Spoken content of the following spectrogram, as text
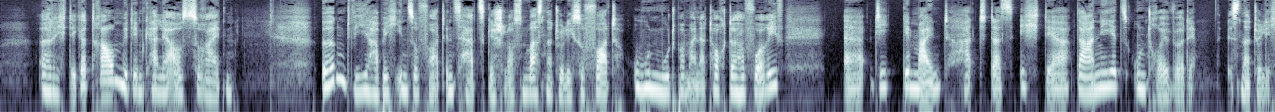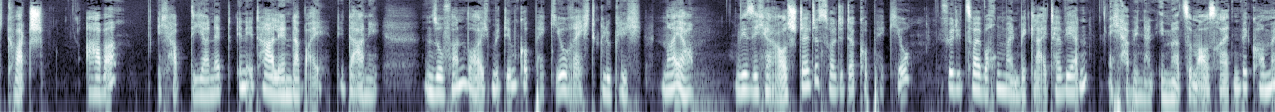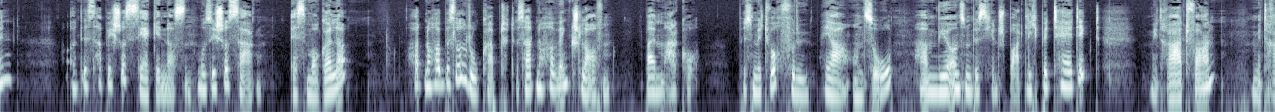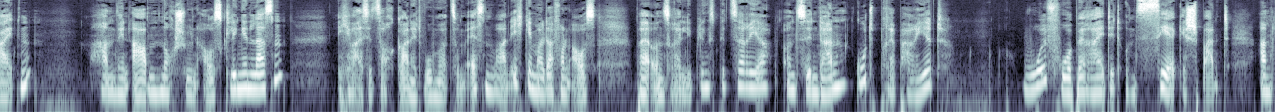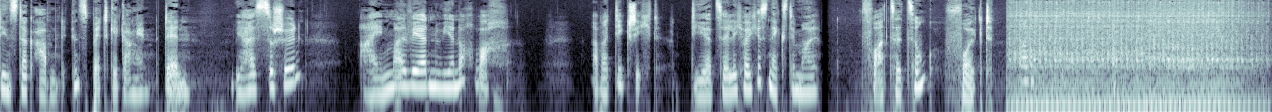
ein richtiger Traum, mit dem Kerle auszureiten. Irgendwie habe ich ihn sofort ins Herz geschlossen, was natürlich sofort Unmut bei meiner Tochter hervorrief, äh, die gemeint hat, dass ich der Dani jetzt untreu würde. Ist natürlich Quatsch. Aber ich hab die ja nicht in Italien dabei, die Dani. Insofern war ich mit dem Copecchio recht glücklich. Naja, wie sich herausstellte, sollte der Copecchio für die zwei Wochen mein Begleiter werden. Ich habe ihn dann immer zum Ausreiten bekommen. Und das habe ich schon sehr genossen, muss ich schon sagen. Es Moggerler hat noch ein bisschen Ruhe gehabt. Das hat noch ein wenig geschlafen beim Marco. Bis Mittwoch früh. Ja, und so haben wir uns ein bisschen sportlich betätigt. Mit Radfahren, mit Reiten. Haben den Abend noch schön ausklingen lassen. Ich weiß jetzt auch gar nicht, wo wir zum Essen waren. Ich gehe mal davon aus, bei unserer Lieblingspizzeria und sind dann gut präpariert, wohl vorbereitet und sehr gespannt am Dienstagabend ins Bett gegangen. Denn, wie heißt es so schön, einmal werden wir noch wach. Aber die Geschichte, die erzähle ich euch das nächste Mal. Fortsetzung folgt.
